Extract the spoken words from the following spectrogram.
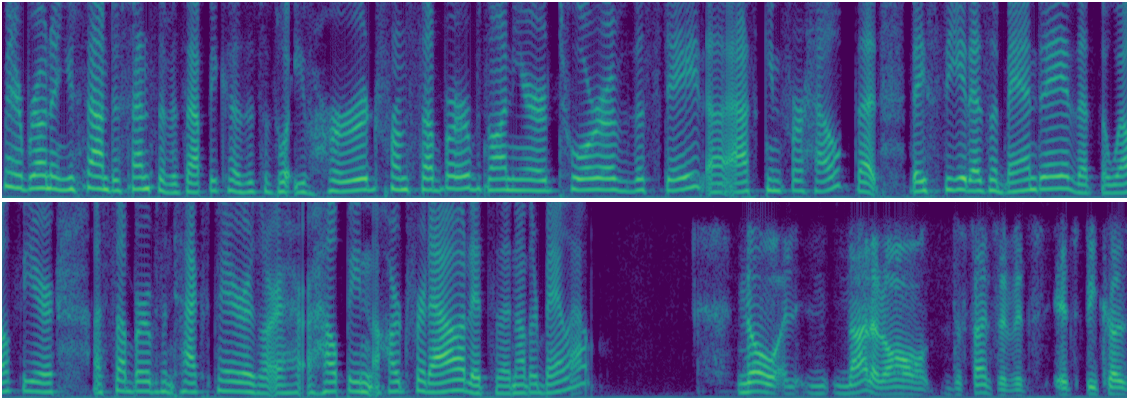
Mayor Bronin, you sound defensive. Is that because this is what you've heard from suburbs on your tour of the state, uh, asking for help? That they see it as a band aid, that the wealthier uh, suburbs and taxpayers are, helping Hartford out? It's another bailout? No, not at all defensive. It's it's because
